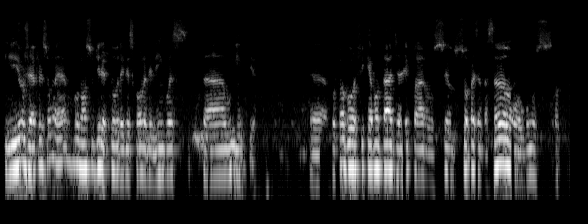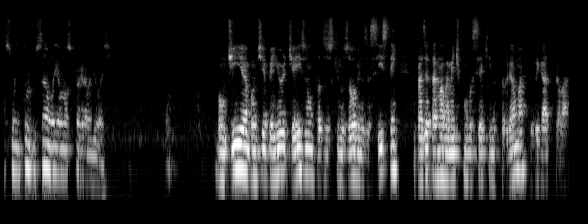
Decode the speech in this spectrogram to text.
e o Jefferson é o nosso diretor da Escola de Línguas da Uninter. É, por favor, fique à vontade aí para o seu, sua apresentação, alguns, a sua introdução aí ao nosso programa de hoje. Bom dia, bom dia, Benhur, Jason, todos os que nos ouvem, nos assistem. Um prazer estar novamente com você aqui no programa. Obrigado pela,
